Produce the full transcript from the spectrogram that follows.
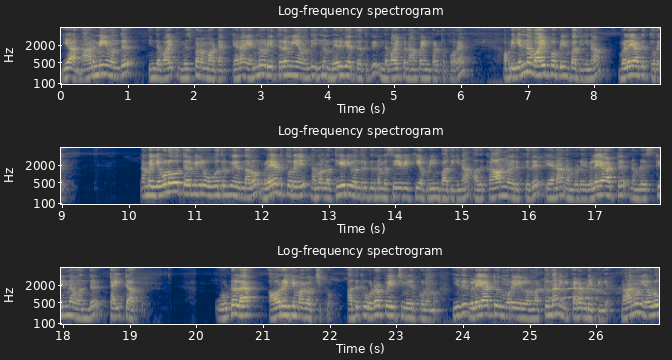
ஏன் நானுமே வந்து இந்த வாய்ப்பு மிஸ் பண்ண மாட்டேன். ஏன்னா என்னுடைய திறமையை வந்து இன்னும் மெருகேற்றத்துக்கு இந்த வாய்ப்பை நான் பயன்படுத்த போகிறேன் அப்படி என்ன வாய்ப்பு அப்படின்னு பார்த்தீங்கன்னா விளையாட்டுத்துறை நம்ம எவ்வளோ திறமைகள் ஒவ்வொருத்தருக்கும் இருந்தாலும் விளையாட்டுத்துறையை நம்மளை தேடி வந்திருக்குது நம்ம சேவைக்கு அப்படின்னு பார்த்தீங்கன்னா அது காரணம் இருக்குது. ஏன்னா நம்மளுடைய விளையாட்டு நம்மளுடைய ஸ்கின்னை வந்து டைட் உடலை ஆரோக்கியமாக வச்சுக்கும். அதுக்கு உடற்பயிற்சி மேற்கொள்ளணும். இது விளையாட்டு முறைகளில் மட்டும்தான் நீங்கள் கடைபிடிப்பீங்க. நானும் எவ்வளோ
